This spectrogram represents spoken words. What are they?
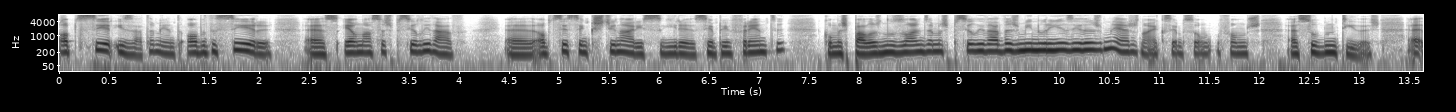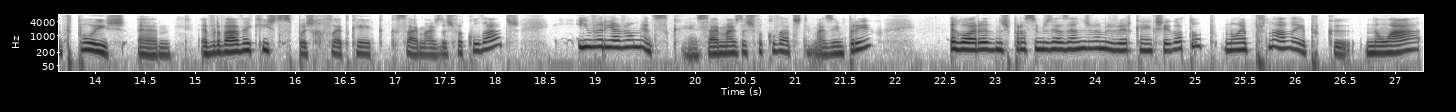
Obedecer, exatamente. Obedecer é a nossa especialidade. Uh, obedecer sem questionar e seguir a, sempre em frente, com umas palas nos olhos, é uma especialidade das minorias e das mulheres, não é? Que sempre somos, fomos uh, submetidas. Uh, depois, a verdade é que isto depois reflete quem é que sai mais das faculdades invariavelmente, quem sai mais das faculdades tem mais emprego Agora, nos próximos 10 anos, vamos ver quem é que chega ao topo. Não é por nada, é porque não há,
